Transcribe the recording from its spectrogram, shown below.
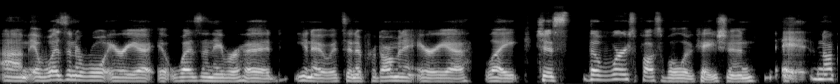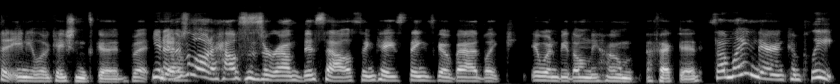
um, it wasn't a rural area. It was a neighborhood. You know, it's in a predominant area, like just the worst possible location. Eh, not that any location's good, but you know, Yeah. there's a lot of houses around this house in case things go bad. Like it wouldn't be the only home affected. So I'm laying there in complete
